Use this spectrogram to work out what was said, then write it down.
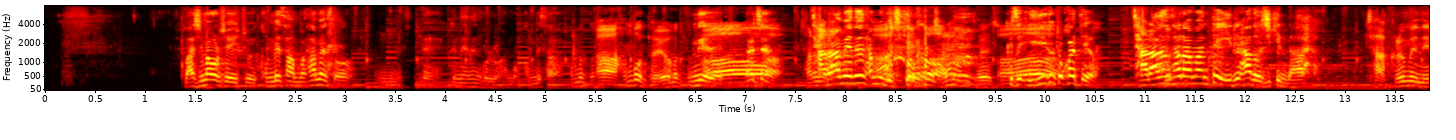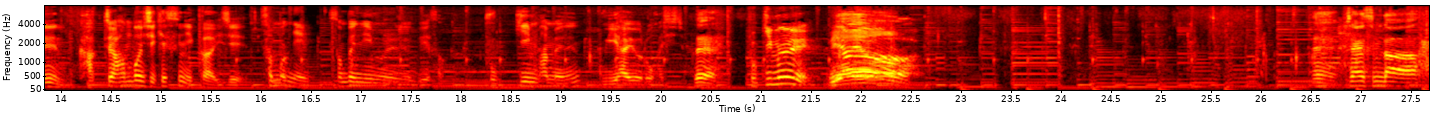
마지막으로 저희 좀 건배사 한번 하면서 음. 네, 끝내는 걸로 한번 건배사. 한번 더. 아, 한 번 더요? 한번 더. 네, 아, 살짝 잘하면- 잘하면은 한 번 더 시키는 거죠. 잘하면 더 해야지. 그래서 아. 일도 똑같아요. 잘하는 사람한테 일을 하나 더 시킨다. 자, 그러면은 각자 한 번씩 했으니까 이제 선배님. 선배님을 위해서 북김 하면은 위하여로 가시죠. 네, 북김을 위하여. 네, 고생했습니다.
